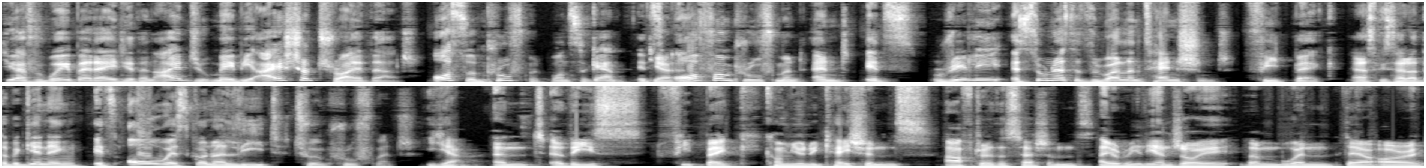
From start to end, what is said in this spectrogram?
you have a way better idea than I do. Maybe I should try that. Also improvement once again. It's Yeah, all for improvement and it's really, as soon as it's well intentioned feedback, as we said at the beginning, it's always gonna lead to improvement. Yeah, and uh, these feedback communications after the sessions, I really enjoy them when there are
